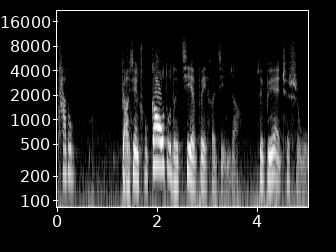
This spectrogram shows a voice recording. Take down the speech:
他都表现出高度的戒备和紧张，所以不愿意吃食物，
